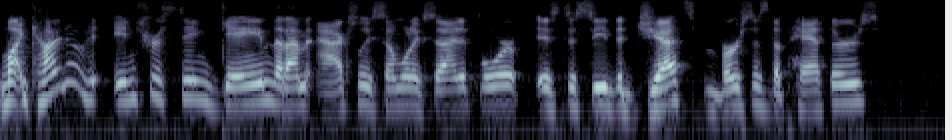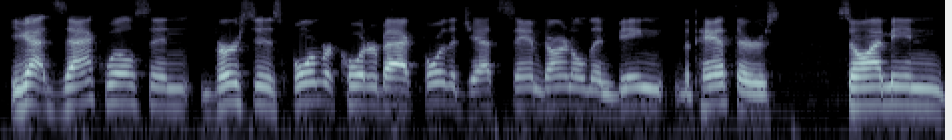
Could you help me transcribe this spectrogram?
My kind of interesting game that I'm actually somewhat excited for is to see the Jets versus the Panthers. You got Zach Wilson versus former quarterback for the Jets, Sam Darnold, and being the Panthers. So, I mean,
